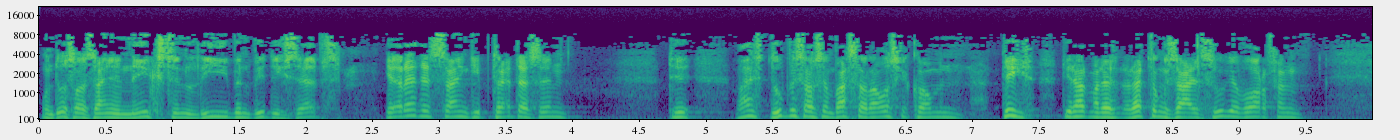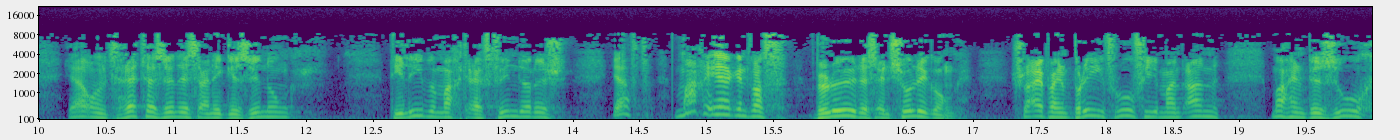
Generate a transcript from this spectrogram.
Und du sollst seinen Nächsten lieben wie dich selbst. Gerettet sein gibt Rettersinn. Die, weißt, du bist aus dem Wasser rausgekommen. Dich, dir hat man das Rettungsseil zugeworfen. Ja, und Rettersinn ist eine Gesinnung. Die Liebe macht erfinderisch. Ja, mach irgendwas Blödes, Entschuldigung. Schreib einen Brief, ruf jemand an, mach einen Besuch,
